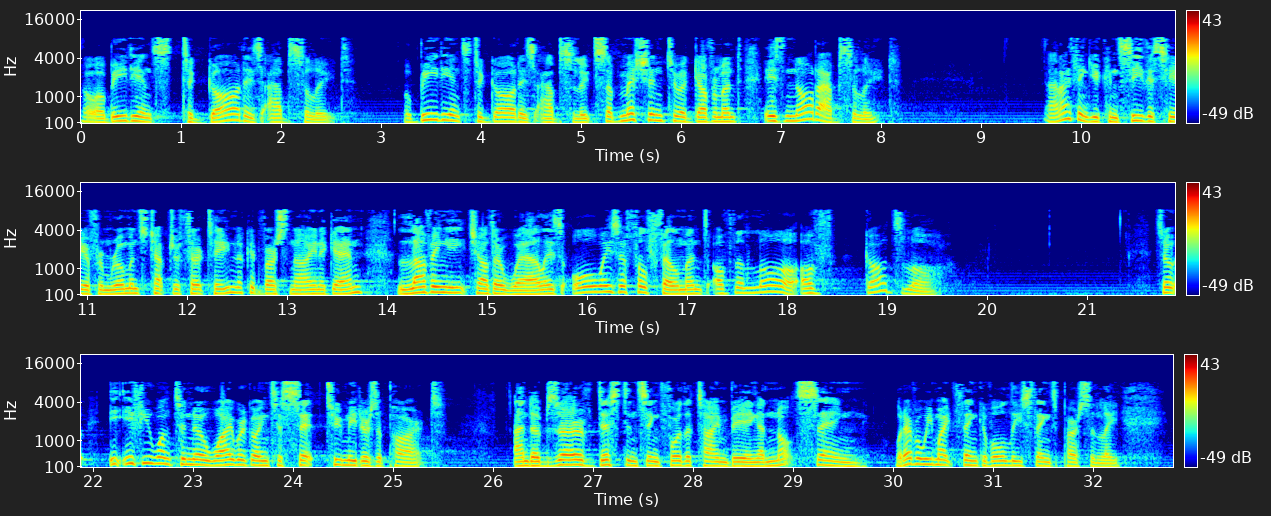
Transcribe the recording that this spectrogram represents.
Oh, obedience to God is absolute. Obedience to God is absolute. Submission to a government is not absolute. And I think you can see this here from Romans chapter 13. Look at verse 9 again. Loving each other well is always a fulfillment of the law, of God's law. So if you want to know why we're going to sit two meters apart and observe distancing for the time being and not sing, whatever we might think of all these things personally,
